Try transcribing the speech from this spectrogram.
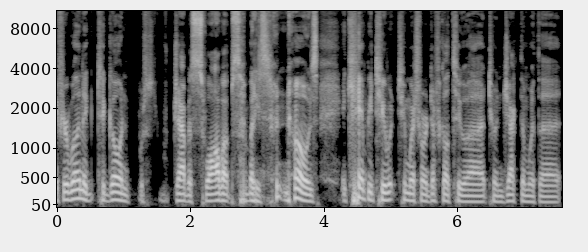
if you're willing to, to go and jab a swab up somebody's nose, it can't be too too much more difficult to uh, to inject them with a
